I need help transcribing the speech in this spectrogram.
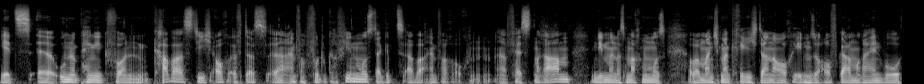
jetzt äh, unabhängig von Covers, die ich auch öfters äh, einfach fotografieren muss, da gibt es aber einfach auch einen äh, festen Rahmen, in dem man das machen muss. Aber manchmal kriege ich dann auch eben so Aufgaben rein, wo,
